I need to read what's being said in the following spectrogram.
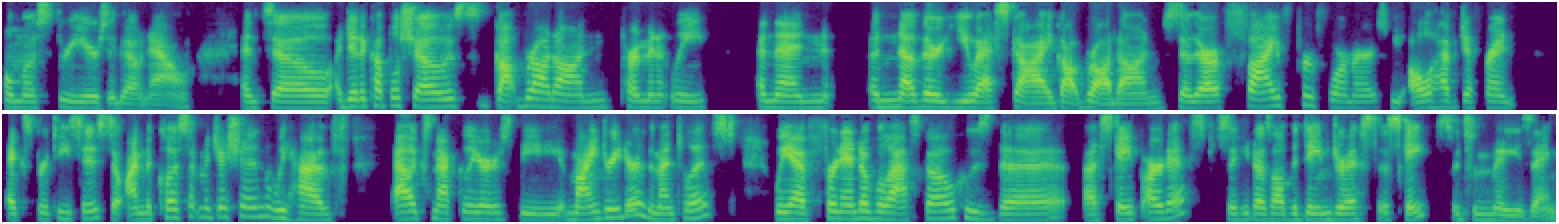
almost three years ago now. And so I did a couple shows, got brought on permanently, and then another US guy got brought on. So there are five performers. We all have different expertises. So I'm the close up magician. We have Alex McAleer is the mind reader, the mentalist. We have Fernando Velasco, who's the escape artist. So he does all the dangerous escapes. It's amazing.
